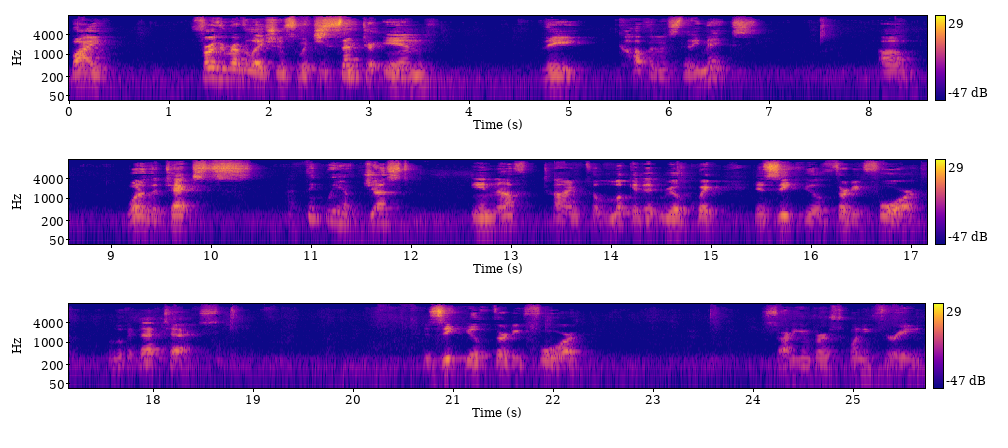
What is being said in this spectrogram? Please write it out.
by further revelations which center in the covenants that he makes. Um, one of the texts, I think we have just enough time to look at it real quick Ezekiel 34. We'll look at that text. Ezekiel 34, starting in verse 23.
